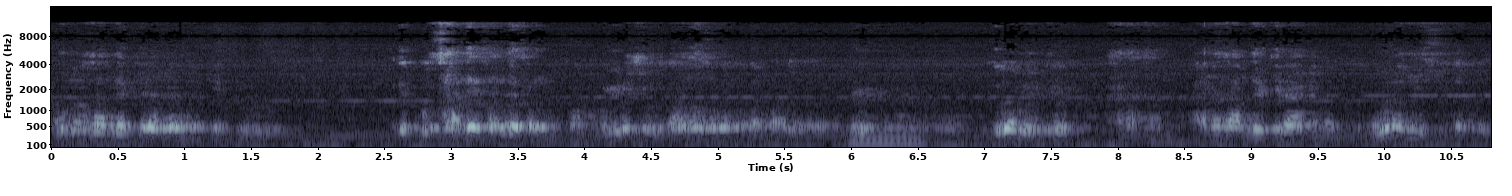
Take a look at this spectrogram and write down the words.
모르는 사람들끼리 하면 이렇게 그, 이게 뭐 4대, 3대, 3, 뭐 이런 식으로 나눠서 먹는단 말이에요. 근데 음, 그거를 이제 다 아는 사람들끼리 하면은 몰아줄 수 있다는 거죠.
